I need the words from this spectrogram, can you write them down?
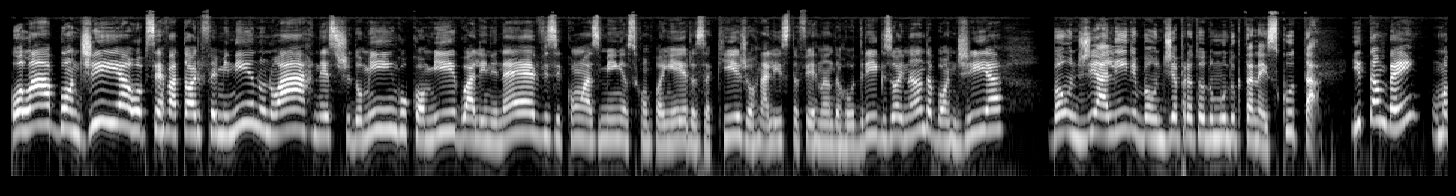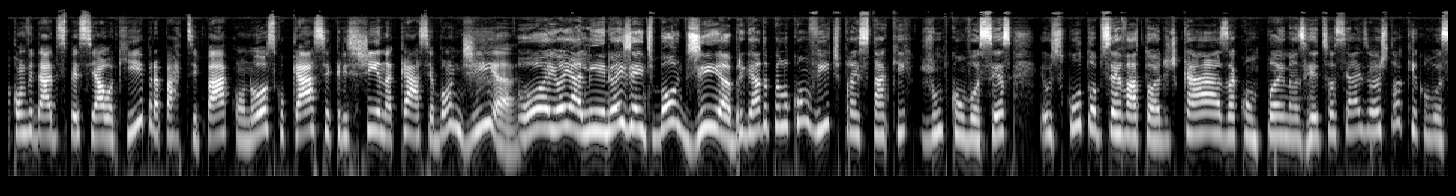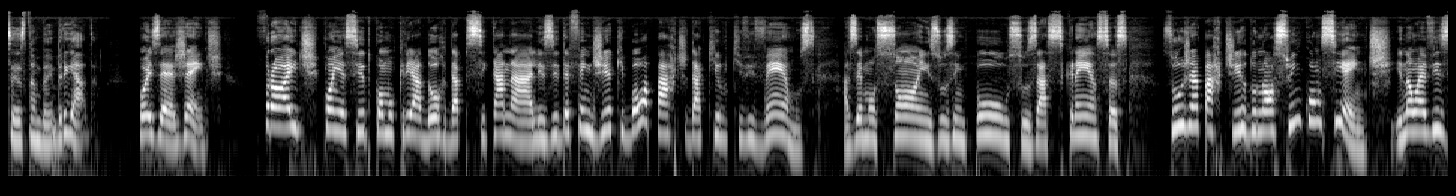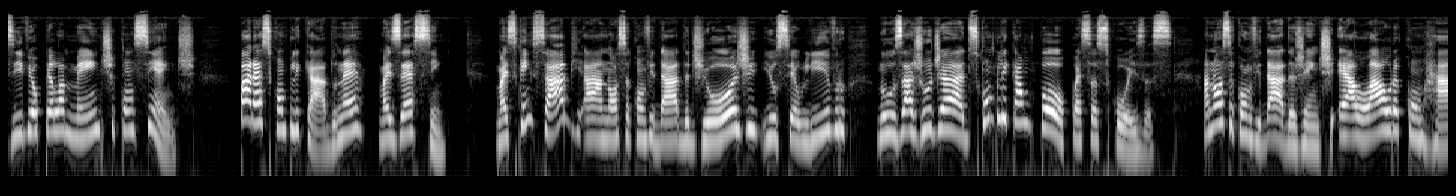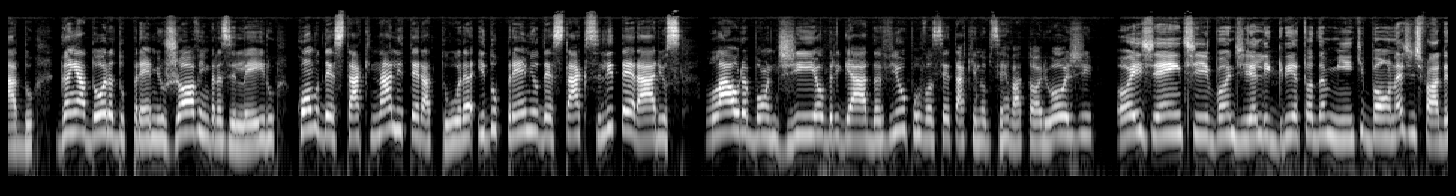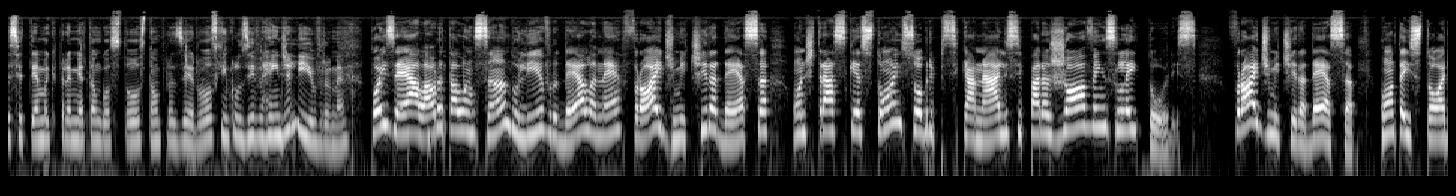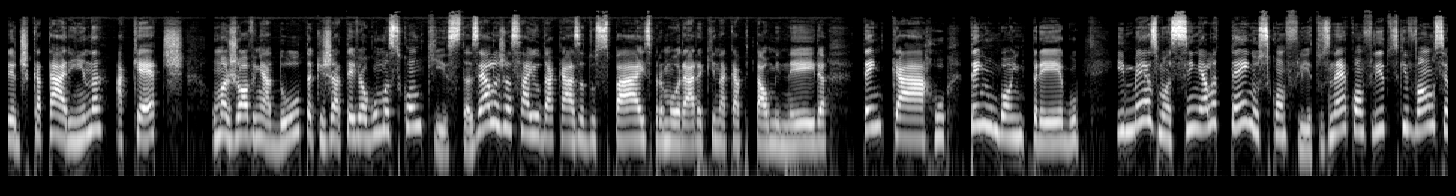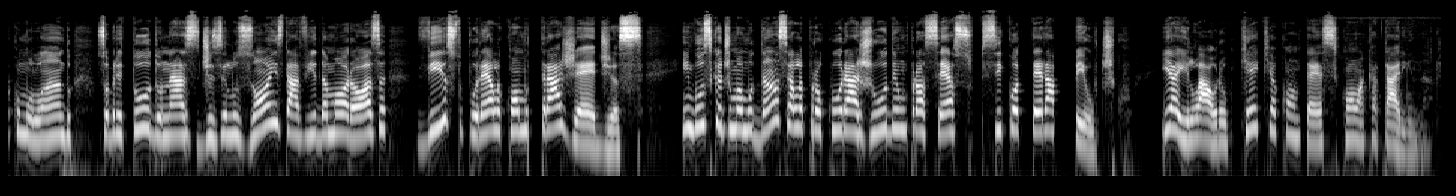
Olá, bom dia! Observatório Feminino no ar neste domingo, comigo, Aline Neves, e com as minhas companheiras aqui, jornalista Fernanda Rodrigues. Oi, Nanda, bom dia. Bom dia, Aline, bom dia para todo mundo que está na escuta. E também uma convidada especial aqui para participar conosco, Cássia Cristina. Cássia, bom dia. Oi, oi, Aline. Oi, gente, bom dia. Obrigada pelo convite para estar aqui junto com vocês. Eu escuto o Observatório de Casa, acompanho nas redes sociais e hoje estou aqui com vocês também. Obrigada. Pois é, gente. Freud, conhecido como criador da psicanálise, defendia que boa parte daquilo que vivemos, as emoções, os impulsos, as crenças, surge a partir do nosso inconsciente e não é visível pela mente consciente. Parece complicado, né? Mas é sim. Mas quem sabe a nossa convidada de hoje e o seu livro nos ajude a descomplicar um pouco essas coisas. A nossa convidada, gente, é a Laura Conrado, ganhadora do Prêmio Jovem Brasileiro como destaque na literatura e do Prêmio Destaques Literários. Laura, bom dia, obrigada, viu, por você estar aqui no Observatório hoje. Oi, gente, bom dia, alegria toda minha. Que bom, né, a gente falar desse tema que para mim é tão gostoso, tão prazeroso, que inclusive rende livro, né? Pois é, a Laura tá lançando o livro dela, né, Freud, Me Tira Dessa, onde traz questões sobre psicanálise para jovens leitores. Freud me tira dessa, conta a história de Catarina, a Cat, uma jovem adulta que já teve algumas conquistas. Ela já saiu da casa dos pais para morar aqui na capital mineira, tem carro, tem um bom emprego e mesmo assim ela tem os conflitos, né? Conflitos que vão se acumulando, sobretudo nas desilusões da vida amorosa, visto por ela como tragédias. Em busca de uma mudança, ela procura ajuda em um processo psicoterapêutico. E aí, Laura, o que que acontece com a Catarina?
